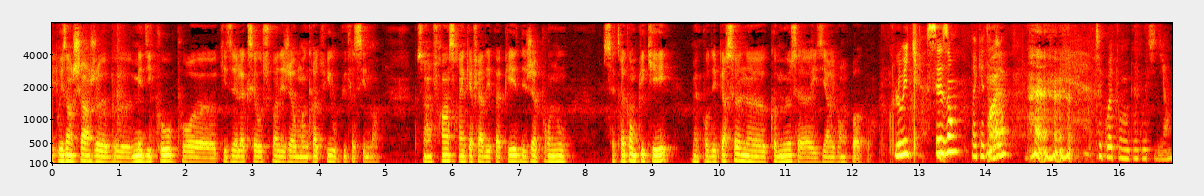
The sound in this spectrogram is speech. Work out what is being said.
prises en charge euh, médicaux pour euh, qu'ils aient l'accès aux soins déjà au moins gratuit ou plus facilement. Parce qu'en France, rien qu'à faire des papiers, déjà pour nous, c'est très compliqué, mais pour des personnes euh, comme eux, ça, ils y arriveront pas. Quoi. Loïc, 16 ans, pas 14 Ouais. ans C'est quoi ton, ton quotidien?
